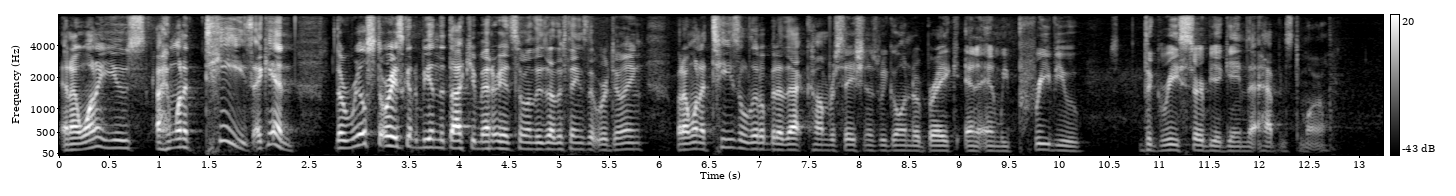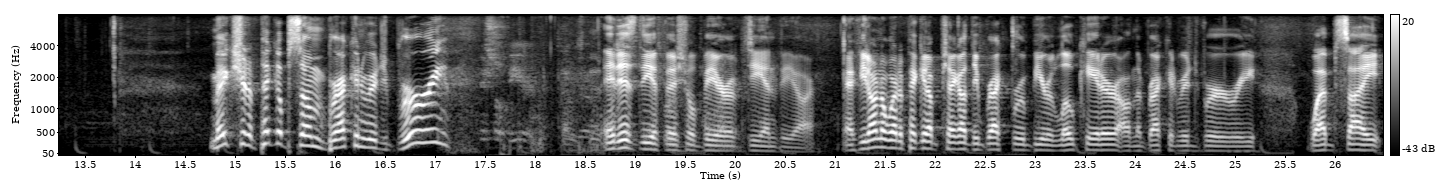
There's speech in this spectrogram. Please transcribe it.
And I want to use, I want to tease again. The real story is going to be in the documentary and some of these other things that we're doing, but I want to tease a little bit of that conversation as we go into a break and, and we preview the Greece Serbia game that happens tomorrow. Make sure to pick up some Breckenridge Brewery. It is the official beer of DNVR. If you don't know where to pick it up, check out the Breck Brew beer locator on the Breckenridge Brewery website.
